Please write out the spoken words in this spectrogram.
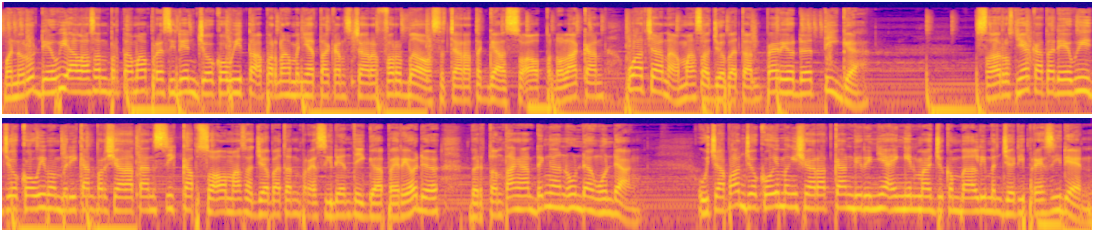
Menurut Dewi, alasan pertama Presiden Jokowi tak pernah menyatakan secara verbal secara tegas soal penolakan wacana masa jabatan periode 3. Seharusnya kata Dewi, Jokowi memberikan persyaratan sikap soal masa jabatan presiden tiga periode bertentangan dengan undang-undang. Ucapan Jokowi mengisyaratkan dirinya ingin maju kembali menjadi presiden.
